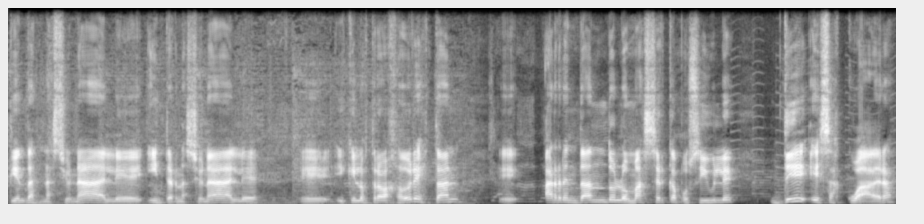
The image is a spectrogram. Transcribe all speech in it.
tiendas nacionales, internacionales, eh, y que los trabajadores están eh, arrendando lo más cerca posible de esas cuadras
